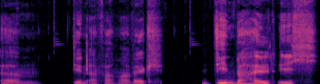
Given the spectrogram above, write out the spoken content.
Ähm, den einfach mal weg. Den behalte ich.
